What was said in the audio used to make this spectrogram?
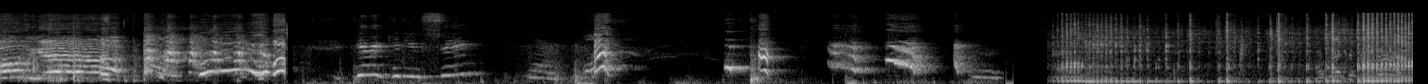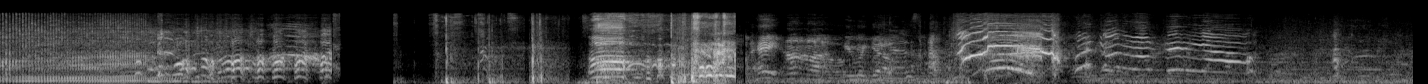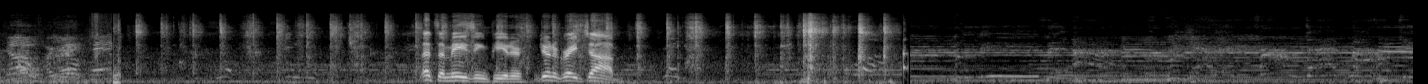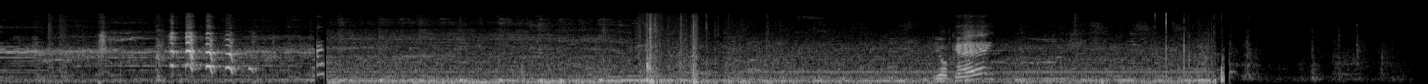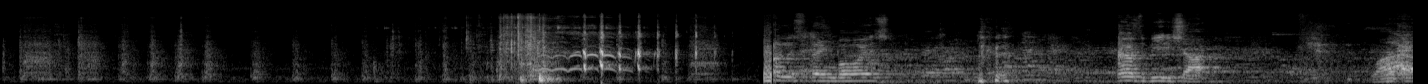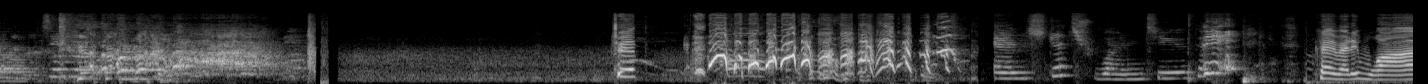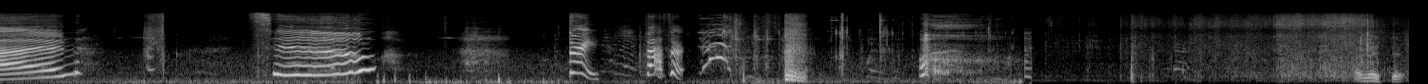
Oh yeah! Karen, can you sing? Hey, uh-uh. Here we go. Joe, are you okay? That's amazing, Peter. You're doing a great job. You okay? this thing, boys. that was the beauty shot. Watch out. trip. And stretch one, two, three. Okay, ready? One, two, three. Faster. I missed it.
